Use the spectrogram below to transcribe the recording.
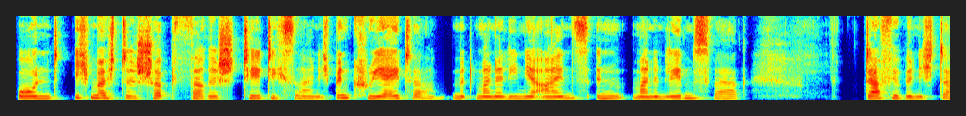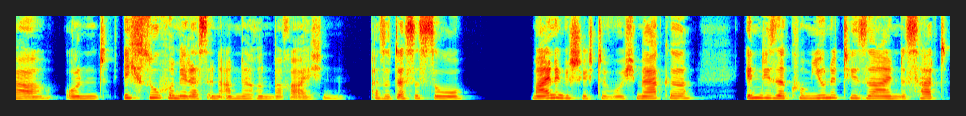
Und ich möchte schöpferisch tätig sein. Ich bin Creator mit meiner Linie eins in meinem Lebenswerk. Dafür bin ich da und ich suche mir das in anderen Bereichen. Also das ist so meine Geschichte, wo ich merke, in dieser Community sein, das hat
